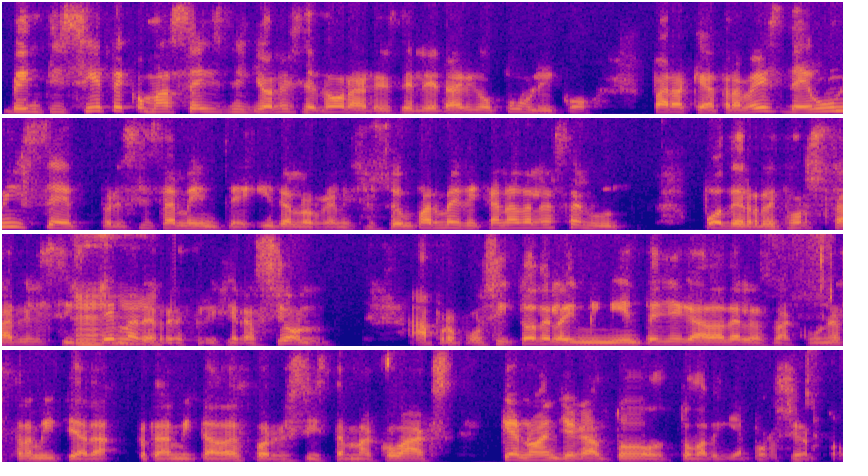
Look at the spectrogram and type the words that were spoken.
27,6 millones de dólares del erario público para que a través de UNICEF precisamente y de la Organización Panamericana de la Salud poder reforzar el sistema de refrigeración a propósito de la inminente llegada de las vacunas tramitadas por el sistema COVAX, que no han llegado todavía, por cierto.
